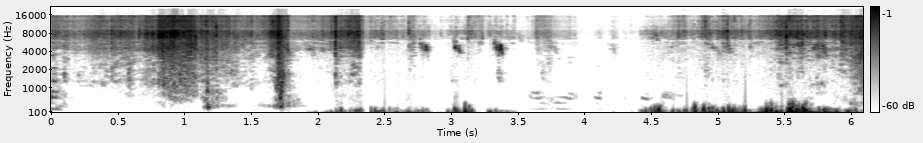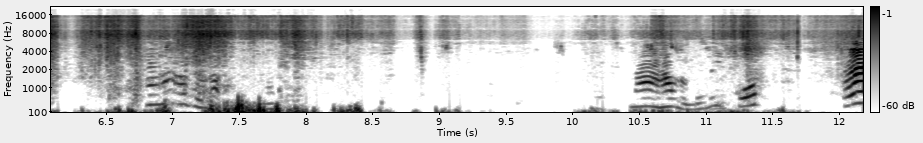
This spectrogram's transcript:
นะ หน้าเฮาหนูไม่ครบ ฮะ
